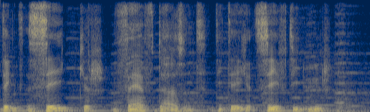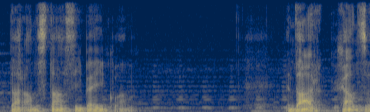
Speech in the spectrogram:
denkt zeker 5000 die tegen 17 uur daar aan de statie bijeenkwamen. En daar gaan ze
